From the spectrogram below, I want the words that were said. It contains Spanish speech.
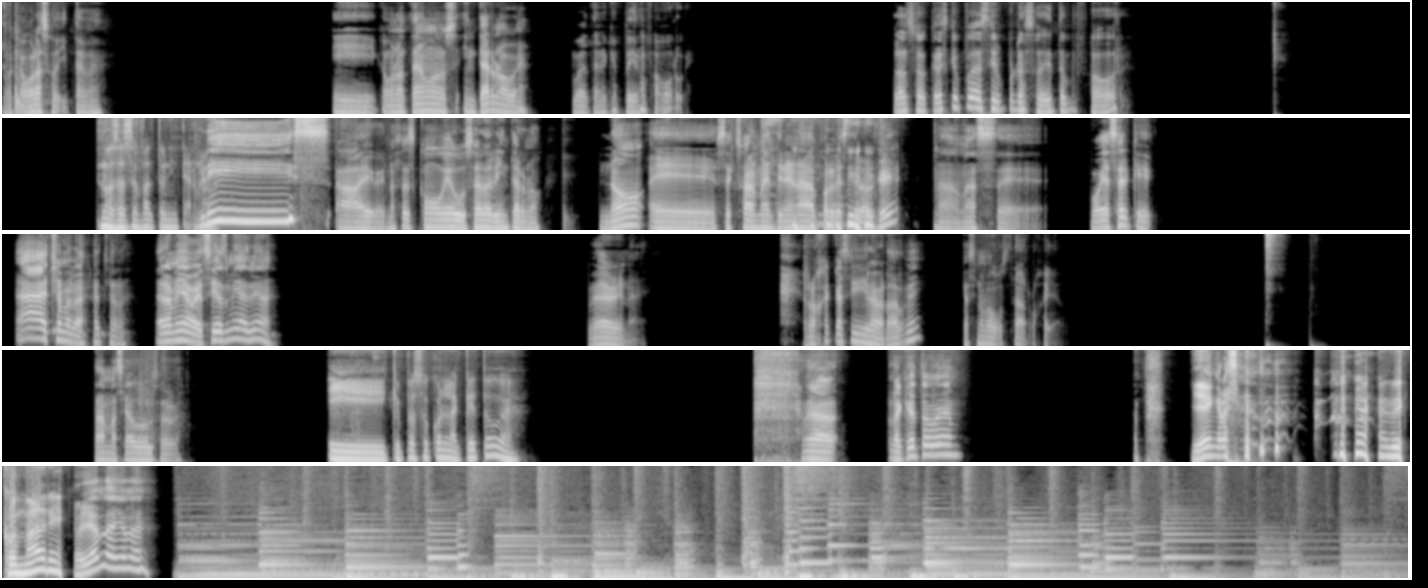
Me acabó la sodita, güey. Y como no tenemos interno, güey, voy a tener que pedir un favor, güey. Alonso, ¿crees que puedes ir por la sodita, por favor? Nos hace falta un interno. Please. Ay, güey, no sabes cómo voy a usar del interno. No eh, sexualmente ni nada por el estilo, ¿ok? Nada más eh, voy a hacer que... Ah, échamela, échamela. Era mía, güey. Sí, es mía, es mía. Very nice. Roja casi, la verdad, güey. Casi no me gusta la roja ya. Está demasiado dulce, güey. ¿Y qué pasó con la keto, güey? Mira, la keto, güey. Bien, gracias. De con madre. Ahí anda, ahí anda.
